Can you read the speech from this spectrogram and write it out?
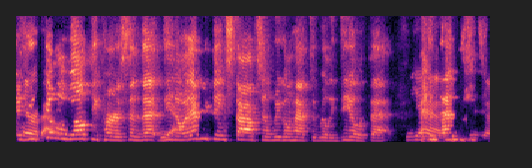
if you kill a wealthy person, that yeah. you know everything stops, and we're gonna have to really deal with that. Yeah, that's, exactly.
